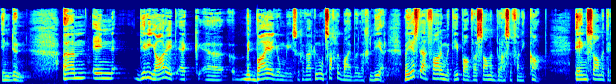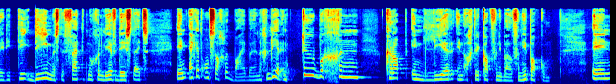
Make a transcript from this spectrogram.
en doen. Ehm um, en Deur die jare het ek uh met baie jong mense gewerk en ontsaglik baie by hulle geleer. My eerste ervaring met hiphop was saam met Brasse van die Kaap en saam met Reddy D, Mr Fat het nog geleef destyds en ek het ontsaglik baie by hulle geleer en toe begin krap en leer en agter die kap van die bou van hiphop kom. En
